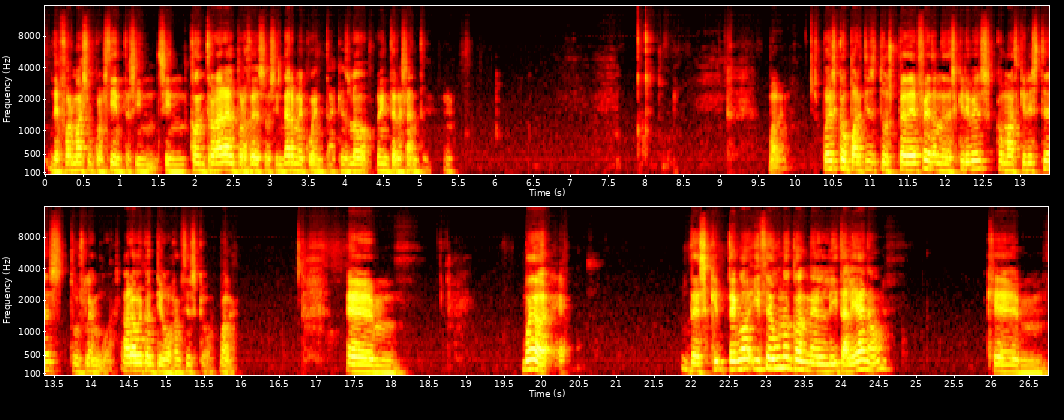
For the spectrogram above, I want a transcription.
de forma subconsciente, sin, controlar el proceso, sin darme cuenta, que es lo, interesante. Vale. Puedes compartir tus PDF donde describes cómo adquiriste tus lenguas. Ahora voy contigo, Francisco. Vale. Em, bueno, eh, tengo, hice uno con el italiano que em,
